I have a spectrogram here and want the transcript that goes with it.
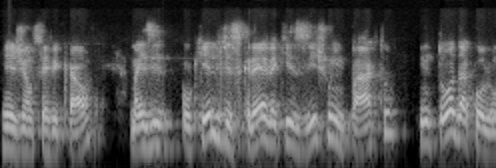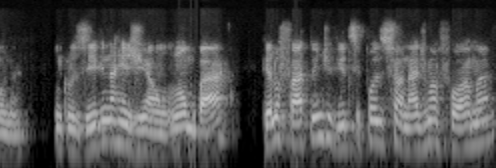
região cervical, mas o que ele descreve é que existe um impacto em toda a coluna, inclusive na região lombar, pelo fato do indivíduo se posicionar de uma forma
